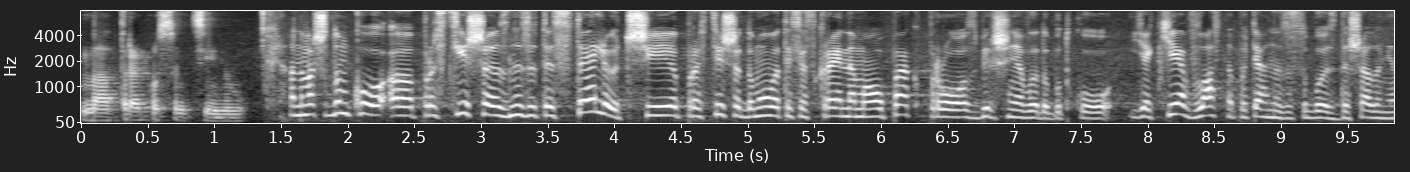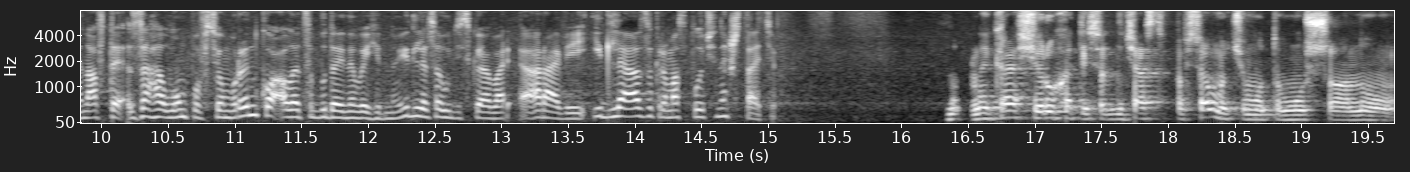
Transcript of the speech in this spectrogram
на треку санкційному. А на вашу думку, е, простіше знизити стелю чи простіше домовитися з країнами ОПЕК про збільшення видобутку, яке власне потягне за собою здешевлення нафти загалом по всьому ринку, але це буде і невигідно і для Саудівської Аравії, і для, зокрема, Сполучених Штатів. Ну, найкраще рухатись одночасно по всьому. Чому? Тому що ну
